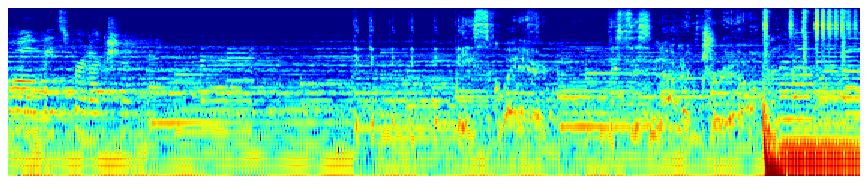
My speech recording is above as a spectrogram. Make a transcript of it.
Paul Beats Production. B, B, B, B squared. This is not a drill.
